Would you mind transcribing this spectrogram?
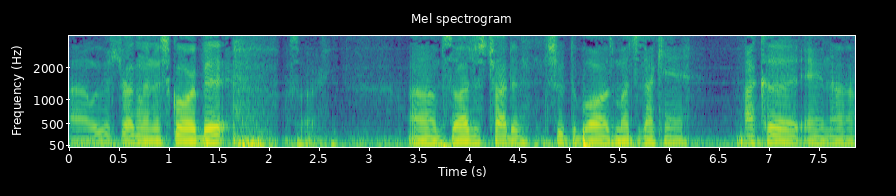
Uh, we were struggling to score a bit. Sorry. Um, so I just tried to shoot the ball as much as I can. I could, and uh,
